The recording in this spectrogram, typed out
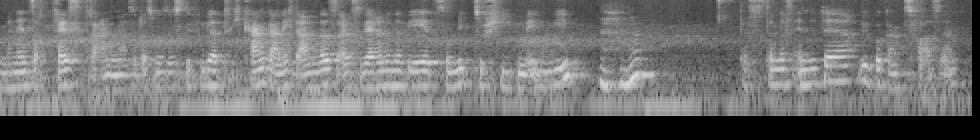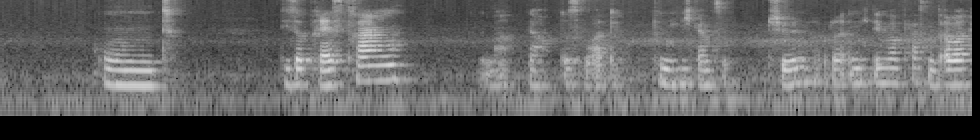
man nennt es auch Pressdrang, also dass man so das Gefühl hat, ich kann gar nicht anders, als während einer Wehe jetzt so mitzuschieben irgendwie. Mhm. Das ist dann das Ende der Übergangsphase. Und dieser Pressdrang, immer, ja, das Wort finde ich nicht ganz so schön oder nicht immer passend, aber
